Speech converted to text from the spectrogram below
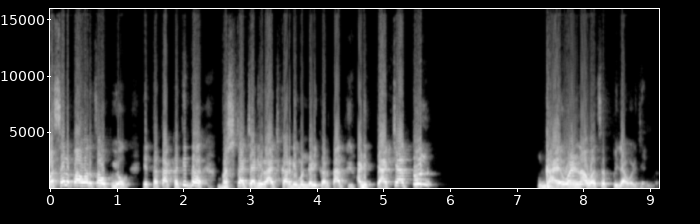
मसल पॉवरचा उपयोग हे तथाकथित भ्रष्टाचारी राजकारणी मंडळी करतात आणि त्याच्यातून घायवळ नावाचं पिलावळ जन्मत.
